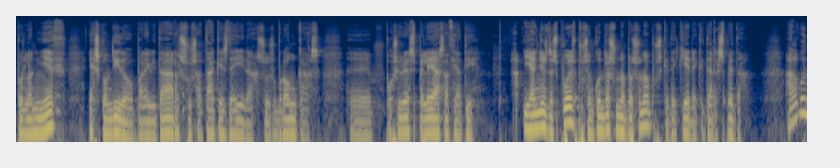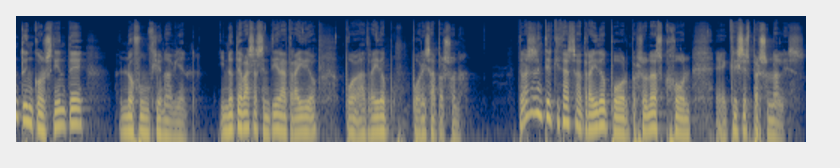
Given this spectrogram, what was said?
por la niñez escondido para evitar sus ataques de ira, sus broncas, eh, posibles peleas hacia ti. Y años después pues encuentras una persona pues que te quiere, que te respeta. Algo en tu inconsciente no funciona bien y no te vas a sentir atraído por esa persona. Te vas a sentir quizás atraído por personas con eh, crisis personales,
